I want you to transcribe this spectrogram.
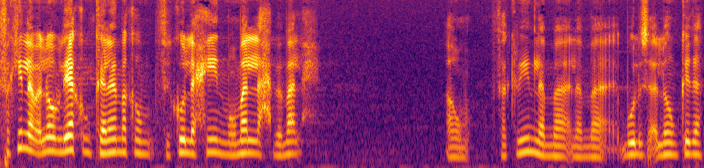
فاكرين لما قال لهم ليكن كلامكم في كل حين مملح بملح؟ أو فاكرين لما لما بولس قال لهم كده؟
